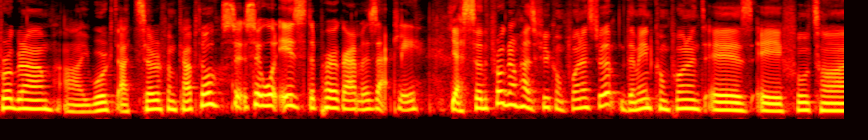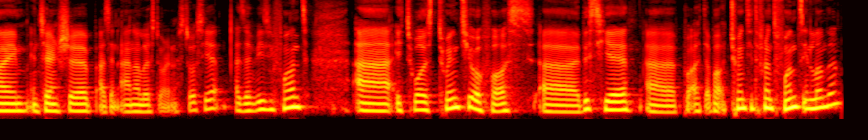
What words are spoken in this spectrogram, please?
program. I worked at Seraphim Capital. So, so what is the program exactly? Yes, so the program has a few components to it. The main component is a full-time internship as an analyst or an associate as a VC fund. Uh, it was 20 of us uh, this year, uh, at about 20 different funds in London.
